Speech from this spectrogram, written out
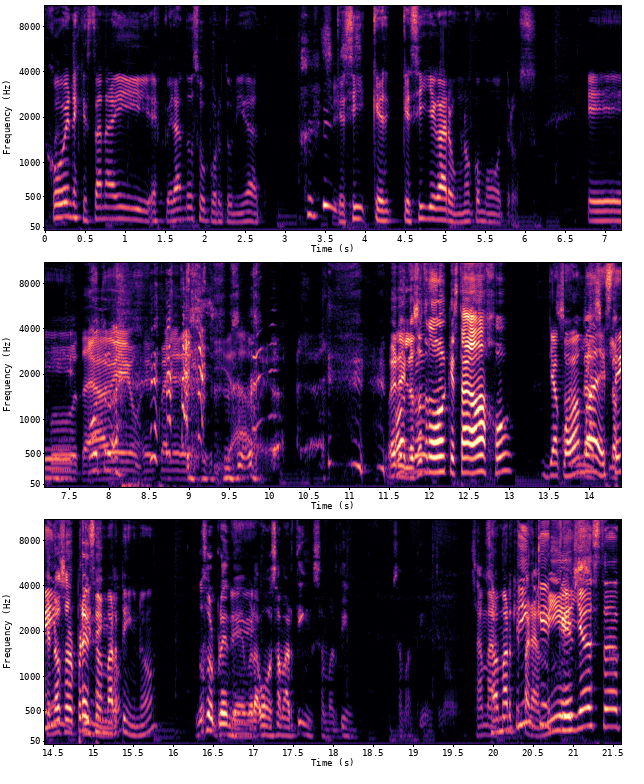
Jóvenes que están ahí esperando su oportunidad. Sí, que sí, que, que sí llegaron, no como otros. Eh, Puta, otro- veo, eh. Bueno, y los Otro- otros dos que están abajo, Yacuabamba de Stein no y San. Martín, ¿no? No sorprende, Eh, ¿verdad? Bueno, San Martín, San Martín. San Martín. San San Martín, para que, mí que es... ya está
